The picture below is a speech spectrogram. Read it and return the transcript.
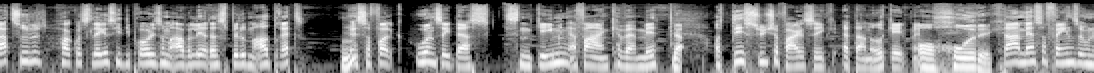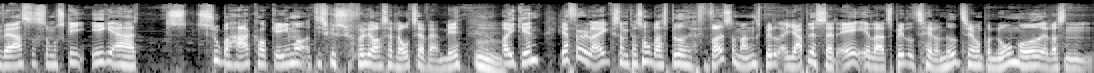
ret tydeligt, Hogwarts Legacy, de prøver ligesom at appellere deres spil meget bredt. Mm. Mm. Så folk, uanset deres sådan, gaming-erfaring, kan være med. Ja. Og det synes jeg faktisk ikke, at der er noget galt med. Overhovedet ikke. Der er masser af fans af universet, som måske ikke er super hardcore gamer, og de skal selvfølgelig også have lov til at være med. Mm. Og igen, jeg føler ikke som person, der har spillet voldsomt mange spil, at jeg bliver sat af, eller at spillet taler ned til mig på nogen måde, eller sådan...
